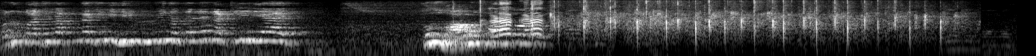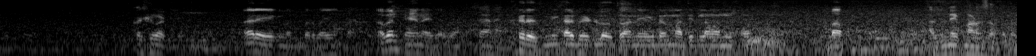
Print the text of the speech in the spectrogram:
म्हणून माझी रत्नागिरी ही विविधतेने नटलेली आहे. तू कडक कडक. कशी वाटली? अरे एक नंबर बाई. आपण फॅन आहे त्याचा. खरंच मी काल भेटलो होतो आणि एकदम मातीतला माणूस आहे. बाप. अजून एक माणूस आपण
